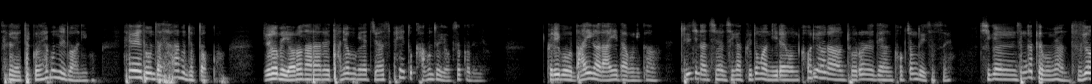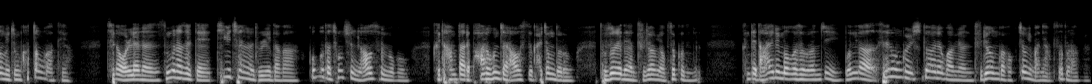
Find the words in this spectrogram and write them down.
제가 여태껏 해본 일도 아니고 해외에서 혼자 살아본 적도 없고 유럽의 여러 나라를 다녀보긴 했지만 스페인도 가본 적이 없었거든요. 그리고 나이가 나이다 보니까 길진 않지만 제가 그동안 일해온 커리어랑 결혼에 대한 걱정도 있었어요. 지금 생각해보면 두려움이 좀 컸던 것 같아요. 제가 원래는 21살 때 TV 채널을 돌리다가 꽃보다 촌춘 라오스를 보고 그 다음 달에 바로 혼자 라오스 갈 정도로 도전에 대한 두려움이 없었거든요. 근데 나이를 먹어서 그런지 뭔가 새로운 걸 시도하려고 하면 두려움과 걱정이 많이 앞서더라고요.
